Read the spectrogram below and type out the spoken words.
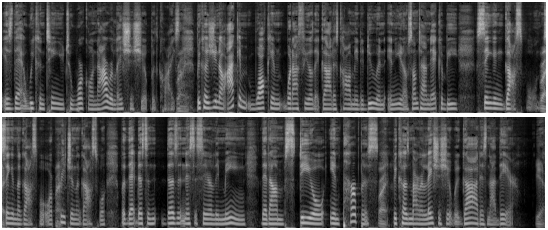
is that we continue to work on our relationship with Christ. Right. Because, you know, I can walk in what I feel that God has called me to do and, and you know, sometimes that could be singing gospel, right. singing the gospel or right. preaching the gospel. But that doesn't doesn't necessarily mean that I'm still in purpose because my relationship with God is not there. Yeah.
